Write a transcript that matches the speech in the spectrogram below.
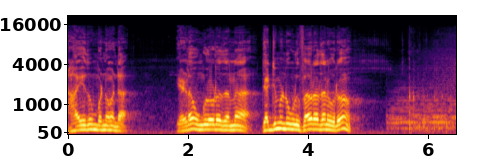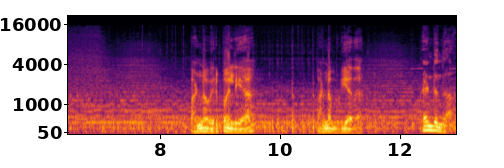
நான் எதுவும் பண்ண வேண்டாம். இடம் உங்களோட தானே ஜட்ஜ்மெண்ட் உங்களுக்கு ஃபேவராக தானே வரும்? பண்ண விருப்பம் இல்லையா? பண்ண முடியாதா. ரெண்டும் தான்.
